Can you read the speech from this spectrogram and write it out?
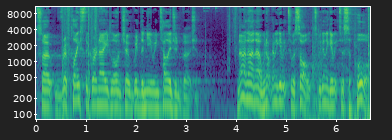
So replace the grenade launcher with the new intelligent version. No, no, no. We're not going to give it to assaults. We're going to give it to support.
